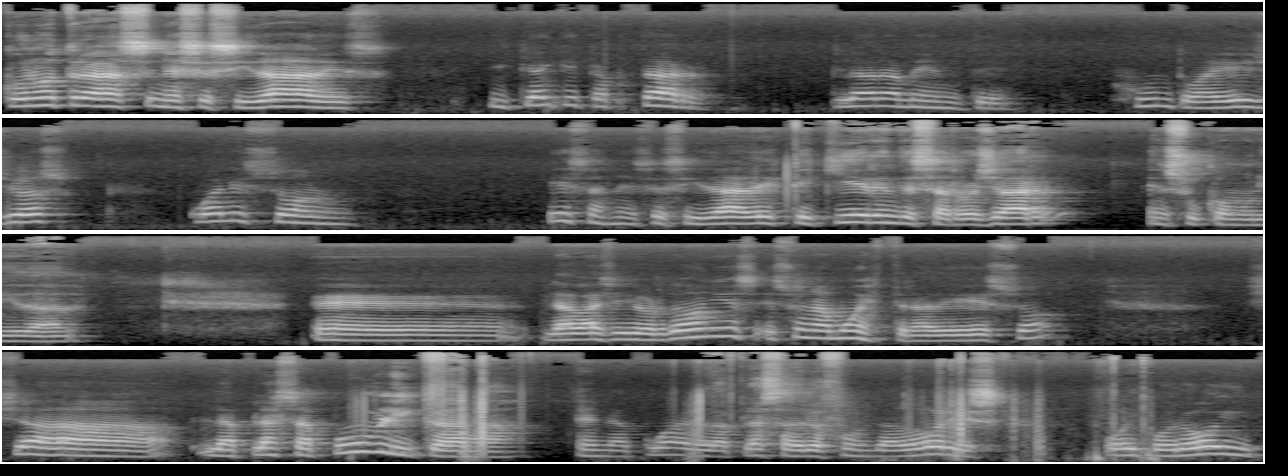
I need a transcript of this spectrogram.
con otras necesidades y que hay que captar claramente junto a ellos cuáles son esas necesidades que quieren desarrollar en su comunidad. Eh, la Valle de Ordóñez es una muestra de eso. Ya la plaza pública, en la cual la Plaza de los Fundadores hoy por hoy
